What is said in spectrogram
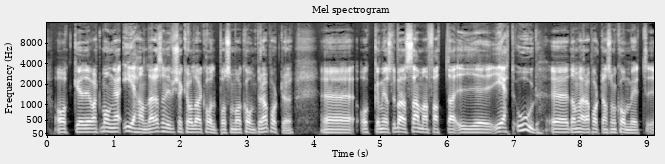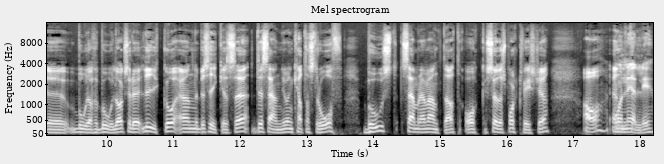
Och eh, det har varit många e-handlare som vi försöker hålla koll på som har kommit med rapporter. Eh, och om jag skulle bara sammanfatta i, i ett ord eh, de här rapporterna som har kommit, eh, bolag för bolag, så är det Lyko en besvikelse, Desenio en katastrof, Boost sämre än väntat och Söder Sportfiske Ja, en, och Nelly.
